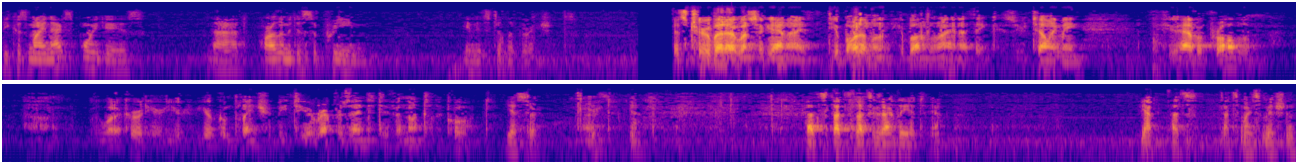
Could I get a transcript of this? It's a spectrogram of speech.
because my next point is that Parliament is supreme in its deliberations. That's true, but uh, once again, I, your bottom your bottom line, I think, is you're telling me if you have a problem um, with what occurred here, your your complaint should be to your representative and not to the court. Yes, sir. All yes. Yeah. That's that's that's exactly it. Yeah. Yeah, that's that's my submission.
